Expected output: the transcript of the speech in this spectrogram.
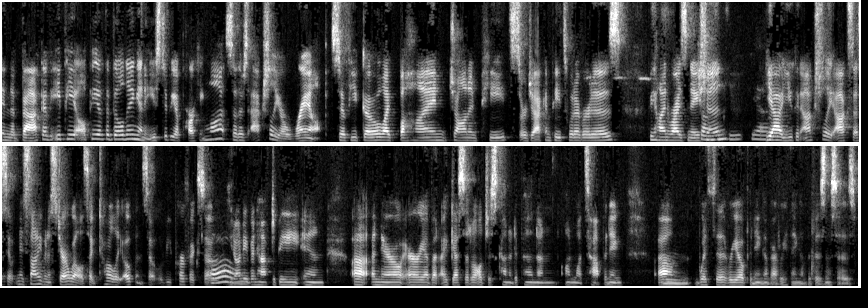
in the back of EPLP of the building and it used to be a parking lot. So there's actually a ramp. So if you go like behind John and Pete's or Jack and Pete's, whatever it is, behind Rise Nation, yeah. yeah, you can actually access it. And it's not even a stairwell, it's like totally open. So it would be perfect. So oh. you don't even have to be in uh, a narrow area, but I guess it'll all just kind of depend on, on what's happening um, mm. with the reopening of everything of the businesses.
